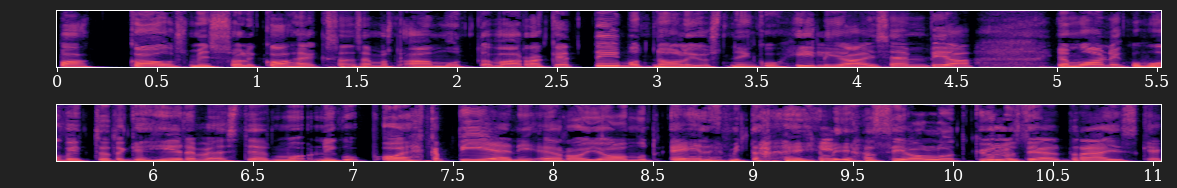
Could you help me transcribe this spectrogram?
pakkaus, missä oli kahdeksan semmoista ammuttavaa rakettia, mutta ne oli just niinku hiljaisempia. Ja mua niinku huvitti jotenkin hirveästi, että mua, niinku, on ehkä pieni ero joo, mutta ei ne mitään hiljaisia ollut. Että kyllä sieltä räiske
